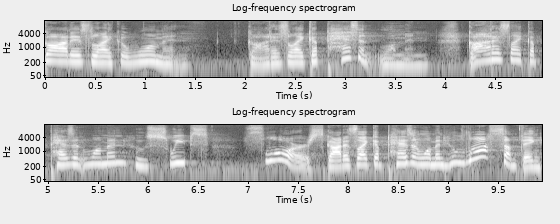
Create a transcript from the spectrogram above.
God is like a woman. God is like a peasant woman. God is like a peasant woman who sweeps floors. God is like a peasant woman who lost something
